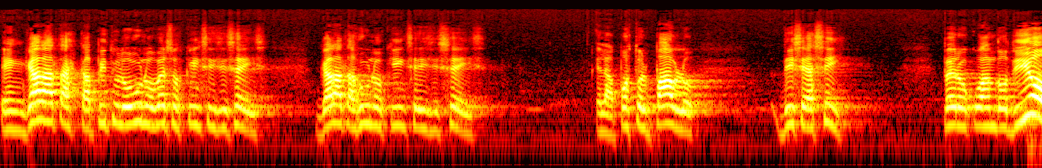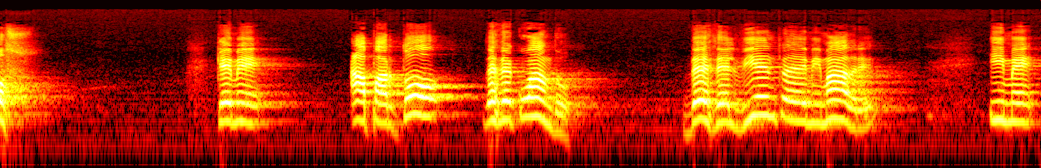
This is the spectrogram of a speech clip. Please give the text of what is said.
en Gálatas capítulo 1, versos 15 y 16. Gálatas 1, 15 y 16. El apóstol Pablo dice así, pero cuando Dios, que me apartó desde cuándo? Desde el vientre de mi madre y me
